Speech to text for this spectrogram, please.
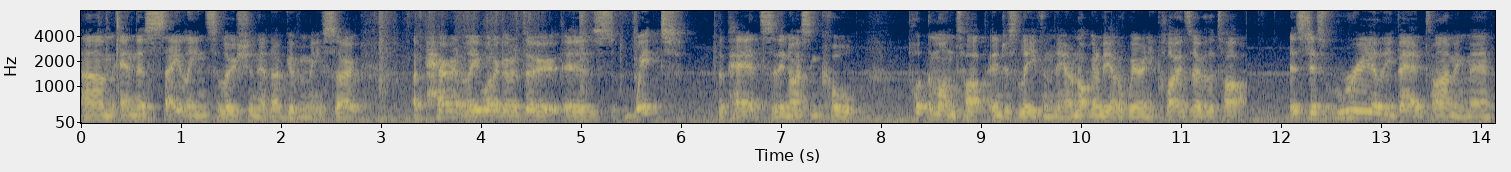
um, and this saline solution that they've given me. So apparently what I got to do is wet the pads so they're nice and cool, put them on top and just leave them there. I'm not going to be able to wear any clothes over the top. It's just really bad timing, man.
